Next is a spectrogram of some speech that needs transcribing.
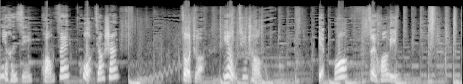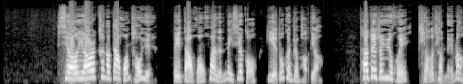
孽横行，狂飞破江山。作者：夜舞倾城，演播：醉黄林。小瑶儿看到大黄跑远，被大黄换了的那些狗也都跟着跑掉。他对着玉回挑了挑眉毛：“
